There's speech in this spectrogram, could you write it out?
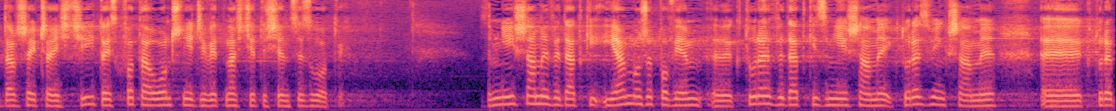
w dalszej części. To jest kwota łącznie 19 tysięcy złotych. Zmniejszamy wydatki i ja może powiem, e, które wydatki zmniejszamy które zwiększamy, które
